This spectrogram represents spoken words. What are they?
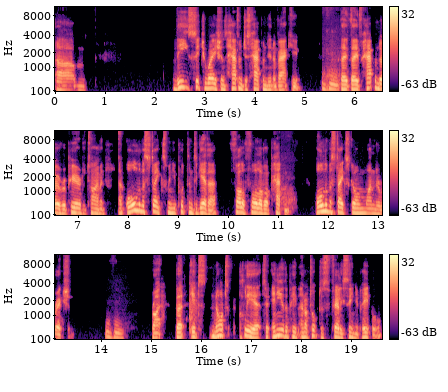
um, these situations haven't just happened in a vacuum. Mm-hmm. They, they've happened over a period of time, and, and all the mistakes, when you put them together, follow follow a pattern. All the mistakes go in one direction, mm-hmm. right? But it's not clear to any of the people, and I've talked to fairly senior people,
